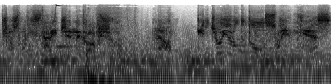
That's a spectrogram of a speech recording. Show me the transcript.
Choose least hygienic option. Now, enjoy your little swim, yes?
